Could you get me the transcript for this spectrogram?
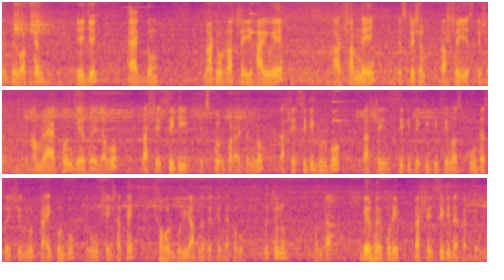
দেখতে পাচ্ছেন। এই যে, একদম নাটোর রাজশাহী হাইওয়ে আর সামনেই স্টেশন রাজশাহী স্টেশন আমরা এখন বের হয়ে যাব রাজশাহী সিটি এক্সপ্লোর করার জন্য। রাজশাহী সিটি ঘুরবো, রাজশাহী সিটিতে কী কী ফেমাস ফুড আছে সেগুলো ট্রাই করব এবং সেই সাথে শহর ঘুরিয়ে আপনাদেরকে দেখাবো। তো চলুন, আমরা বের হয়ে পড়ি রাজশাহী সিটি দেখার জন্য।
